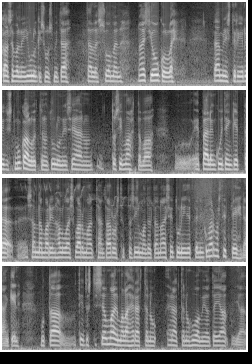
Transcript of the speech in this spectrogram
kansainvälinen julkisuus, mitä tälle Suomen naisjoukolle pääministeri erityisesti mukaan luettuna tullut, niin sehän on tosi mahtavaa. Epäilen kuitenkin, että Sanna Marin haluaisi varmaan, että hän arvostettaisiin ilman tätä naisetuliitettä, niin kuin varmasti tehdäänkin. Mutta tietysti se on maailmalla herättänyt, herättänyt huomiota ja, ja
